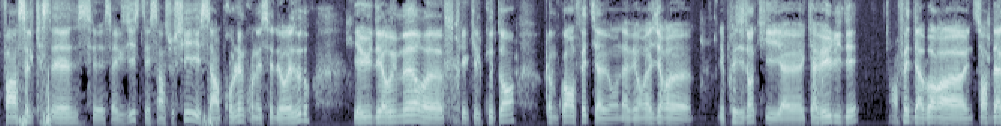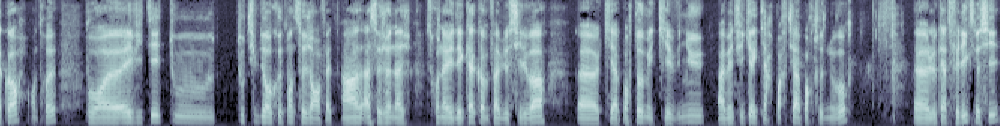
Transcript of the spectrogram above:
Enfin, c'est le cas, c'est, c'est- ça existe et c'est un souci et c'est un problème qu'on essaie de résoudre. Il y a eu des rumeurs euh, il y a quelques temps, comme quoi en fait, il y avait, on avait, on va dire, euh, les présidents qui, euh, qui avaient eu l'idée, en fait, d'avoir euh, une sorte d'accord entre eux pour euh, éviter tout, tout type de recrutement de ce genre en fait, à, à ce jeune âge. Parce qu'on a eu des cas comme Fabio Silva, euh, qui est à Porto mais qui est venu à Benfica et qui est reparti à Porto de nouveau. Euh, le cas de Félix aussi,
